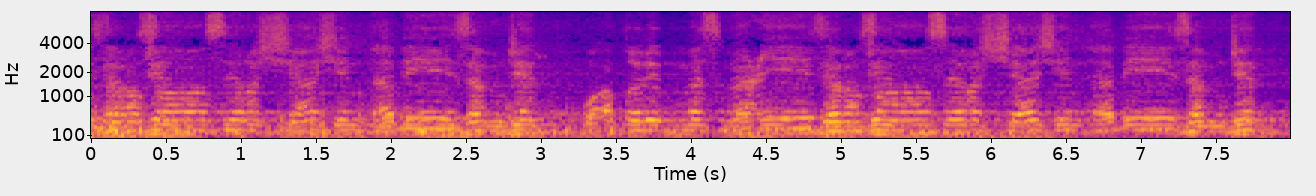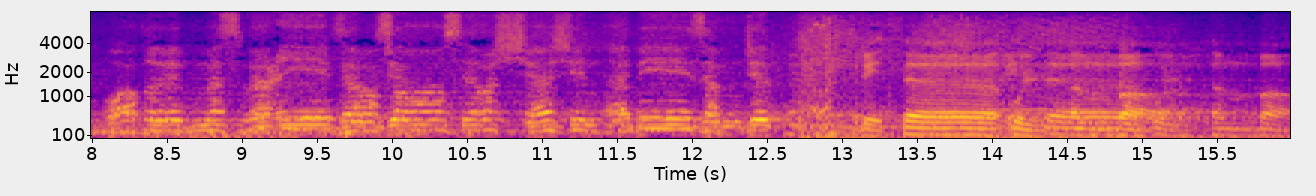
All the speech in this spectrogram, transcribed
زرصاصر الشاش أبي زمجر وأطرب مسمعي برصاص رشاش أبي زمجر. وأطرب مسمعي برصاص رشاش أبي زمجر. رثاء الأنبار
